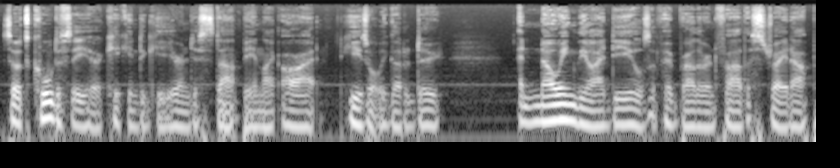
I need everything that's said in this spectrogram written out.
So it's cool to see her kick into gear and just start being like, all right, here's what we got to do. And knowing the ideals of her brother and father straight up,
